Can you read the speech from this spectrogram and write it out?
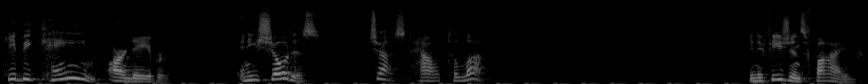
he became our neighbor. And he showed us just how to love. In Ephesians 5,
